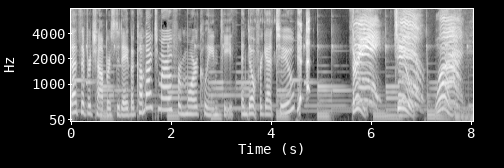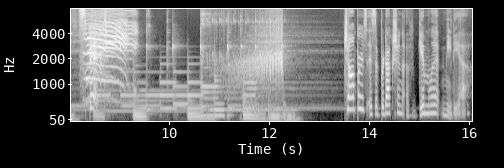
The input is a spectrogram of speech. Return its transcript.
That's it for Chompers today, but come back tomorrow for more clean teeth. And don't forget to three, two, one, spit. Chompers is a production of Gimlet Media.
